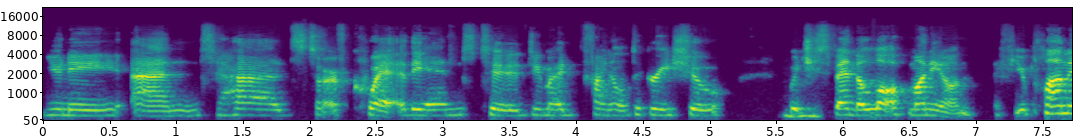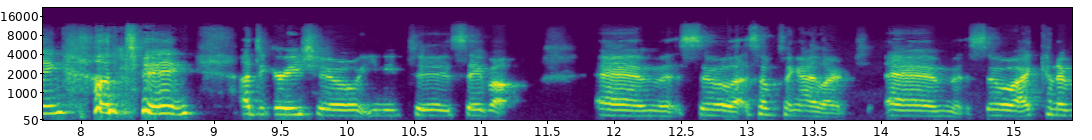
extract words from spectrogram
uni and had sort of quit at the end to do my final degree show which you mm-hmm. spend a lot of money on if you're planning on doing a degree show you need to save up um, so that's something I learned. Um, so I kind of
